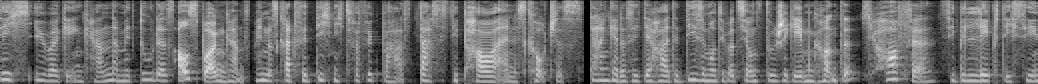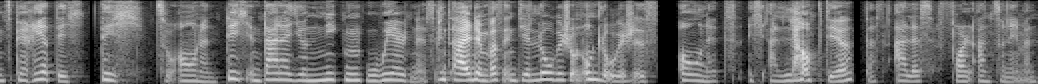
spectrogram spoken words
dich übergehen kann, damit du das ausborgen kannst, wenn du es gerade für dich nicht verfügbar hast. Das ist die Power eines Coaches. Danke, dass ich dir heute diese Motivationsdusche geben konnte. Ich hoffe, sie belebt dich, sie inspiriert dich, dich zu ownen, dich in deiner uniken Weirdness, mit all dem, was in dir logisch und unlogisch ist. Own it. Ich erlaube dir, das alles voll anzunehmen.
